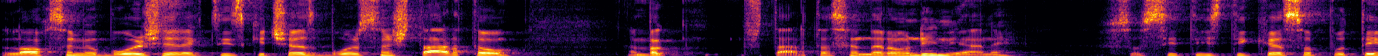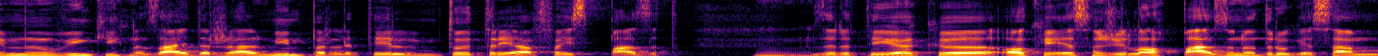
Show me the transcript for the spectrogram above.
Lahko sem imel boljši reakcijski čas, bolj sem štartal, ampak štarta se na ravnini. a ne. So vsi tisti, ki so potem na ovinkih nazaj držali, mim preleteli in to je treba fejst paziti. Mm. Zaradi tega, ker okay, jaz sem že lahko pazil na druge, sam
